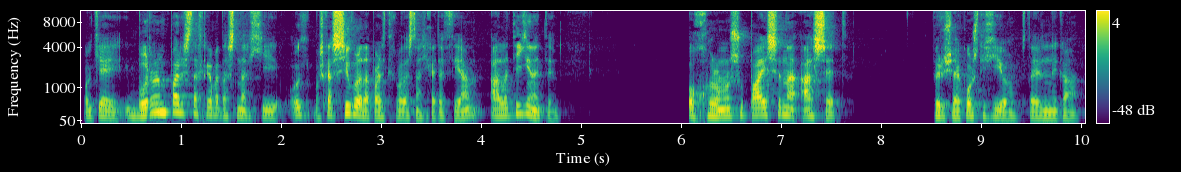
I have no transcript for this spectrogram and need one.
Okay. Μπορεί να μην πάρεις τα χρήματα στην αρχή, όχι, βασικά σίγουρα θα πάρεις τα χρήματα στην αρχή κατευθείαν, αλλά τι γίνεται; Ο χρόνος σου πάει σε ένα asset, περιουσιακό στοιχείο στα ελληνικά.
